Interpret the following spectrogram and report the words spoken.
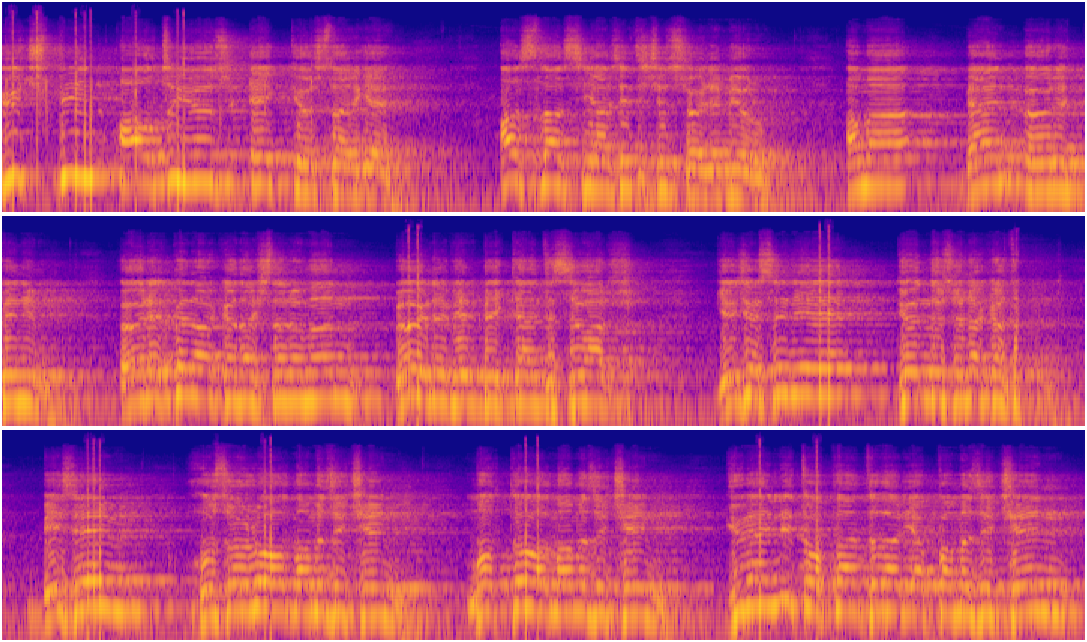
3600 ek gösterge. Asla siyaset için söylemiyorum. Ama ben öğretmenim. Öğretmen arkadaşlarımın böyle bir beklentisi var. Gecesini gündüzüne katın. Bizim huzurlu olmamız için, mutlu olmamız için, güvenli toplantılar yapmamız için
